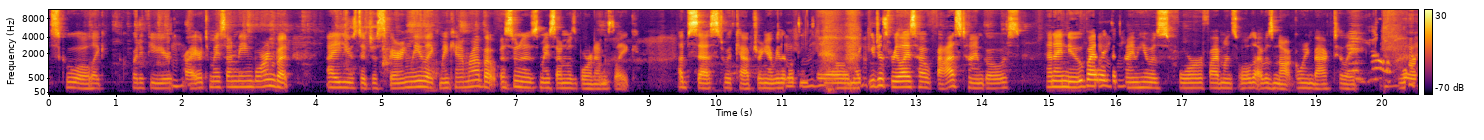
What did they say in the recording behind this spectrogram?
school like quite a few years Mhm. prior to my son being born, but I used it just sparingly, like my camera. But as soon as my son was born, I was like obsessed with capturing every little Mhm. detail. And like you just realize how fast time goes. And I knew by like the Mhm. time he was four or five months old, I was not going back to like work,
